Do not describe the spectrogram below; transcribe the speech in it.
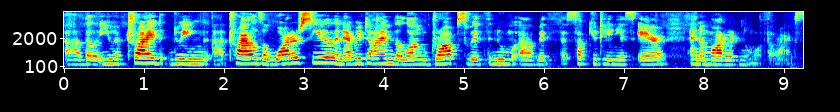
uh, the, you have tried doing uh, trials of water seal, and every time the lung drops with, pneum- uh, with subcutaneous air and a moderate pneumothorax.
